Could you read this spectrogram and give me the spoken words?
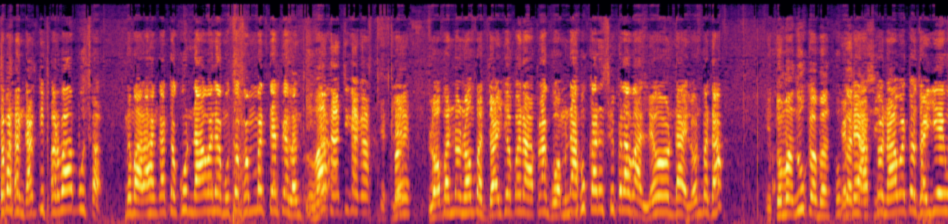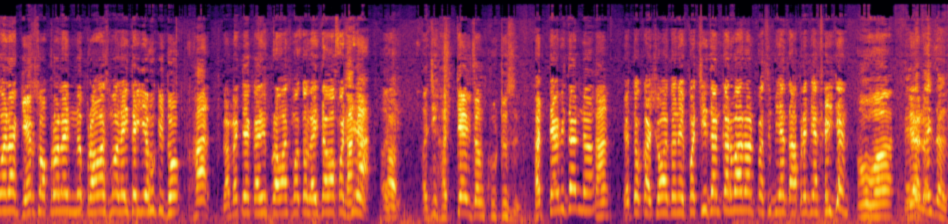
તમારે હંગાતથી ફરવા આપવું છે? ને મારા હંગાત તો કુડ ના વાલે હું તો ગમત ત્યાં પેલા વાત સાચી કાકા. એટલે લોબન નો નામ બધા આવી ગયો પણ આપણા ગોમ ના શું કરે છે પેલા વાલ્યો ડાયલો બધા? એ તો માં નું ખબર? હું એટલે આજ તો ના હોય તો જઈએ વાળા ઘેર સોપરો લઈને પ્રવાસમાં લઈ જઈએ હું કીધું. હાર. ગમે તે કરીને પ્રવાસમાં તો લઈ જવા પડશે. હજી સત્યાવીસ જણ ખૂટું છે. સત્યાવીસ જણ ને? એ તો કશો વાંધો નહીં. પચીસ જણ કરવાનો પછી બે આપડે બે થઈ જાય ને. ઓવા લે. લો.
